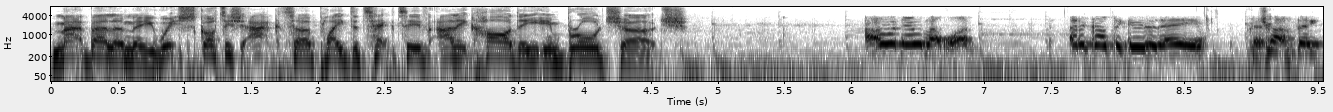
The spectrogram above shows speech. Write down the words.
Matt Bellamy. Which Scottish actor played Detective Alec Hardy in Broadchurch? I know that one. I can't think of his name. I you-.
